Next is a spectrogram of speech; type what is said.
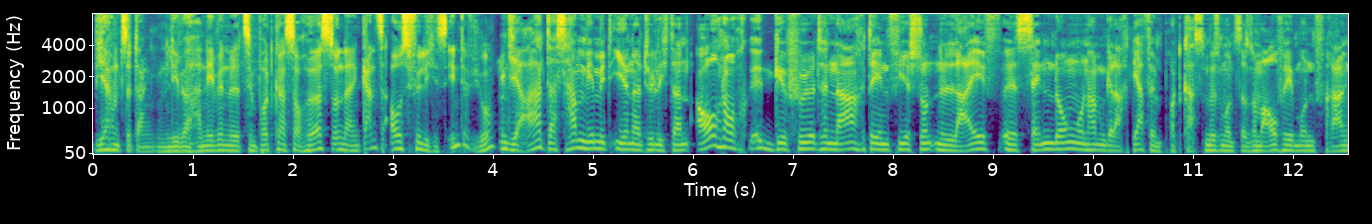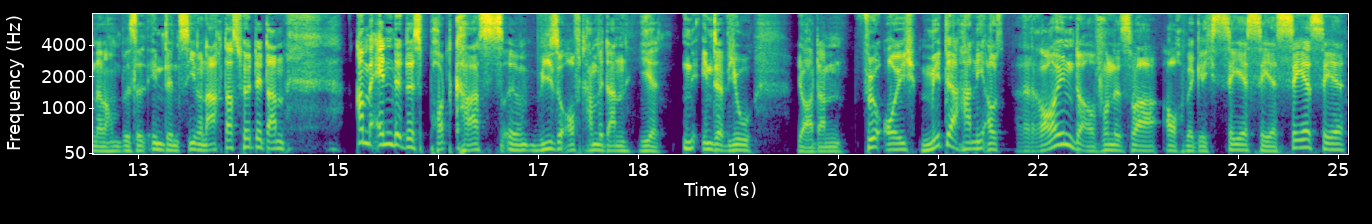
Wir haben zu danken, liebe Hanni, wenn du jetzt den Podcast auch hörst und ein ganz ausführliches Interview. Ja, das haben wir mit ihr natürlich dann auch noch äh, geführt nach den vier Stunden Live-Sendung und haben gedacht, ja, für den Podcast müssen wir uns das nochmal aufheben und fragen dann noch ein bisschen intensiver nach. Das hört ihr dann am Ende des Podcasts. Äh, Wie so oft haben wir dann hier ein Interview. Ja, dann für euch mit der Hanni aus Reundorf. Und es war auch wirklich sehr, sehr, sehr, sehr,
